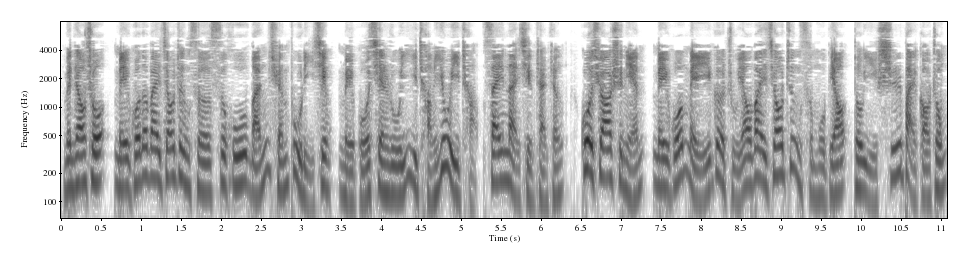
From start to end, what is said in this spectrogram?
文章说，美国的外交政策似乎完全不理性，美国陷入一场又一场灾难性战争。过去二十年，美国每一个主要外交政策目标都以失败告终，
